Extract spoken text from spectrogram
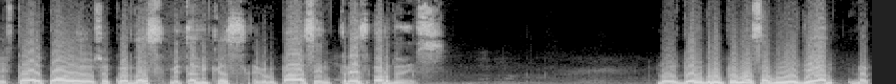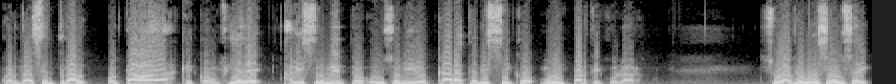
Está dotado de 12 cuerdas metálicas agrupadas en tres órdenes. Los dos grupos más agudos llevan la cuerda central octavada, que confiere al instrumento un sonido característico muy particular. Su afinación se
